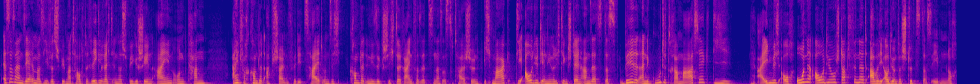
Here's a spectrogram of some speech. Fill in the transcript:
Es ist ein sehr immersives Spiel. Man taucht regelrecht in das Spielgeschehen ein und kann einfach komplett abschalten für die Zeit und sich komplett in diese Geschichte reinversetzen. Das ist total schön. Ich mag die Audio, die an den richtigen Stellen ansetzt. Das bildet eine gute Dramatik, die eigentlich auch ohne Audio stattfindet, aber die Audio unterstützt das eben noch.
